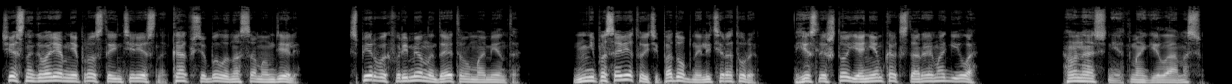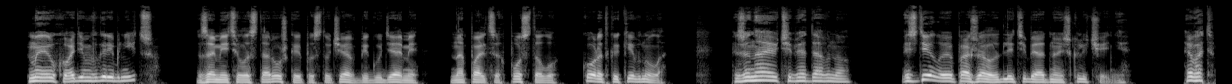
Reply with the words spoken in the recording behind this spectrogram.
Честно говоря, мне просто интересно, как все было на самом деле. С первых времен и до этого момента. Не посоветуете подобной литературы? Если что, я нем как старая могила». «У нас нет могилы, Амос. Мы уходим в грибницу», — заметила старушка и, постучав бегудями на пальцах по столу, коротко кивнула. «Знаю тебя давно. Сделаю, пожалуй, для тебя одно исключение. Вот».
